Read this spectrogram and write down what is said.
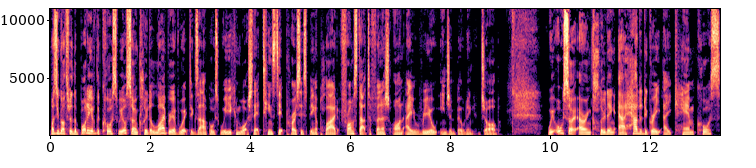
Once you've gone through the body of the course, we also include a library of worked examples where you can watch that 10 step process being applied from start to finish on a real engine building job. We also are including our How to Degree a Cam course.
